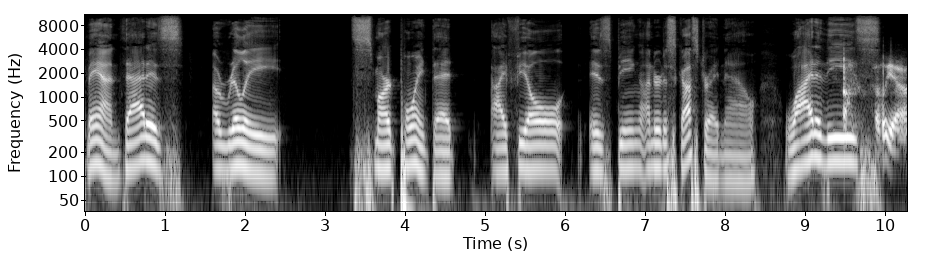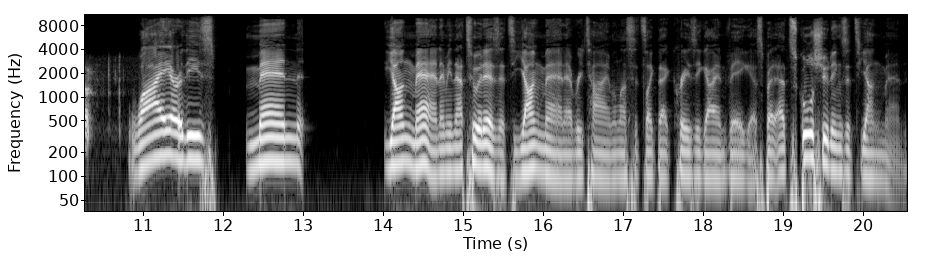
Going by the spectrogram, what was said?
Man, that is a really smart point that I feel is being under discussed right now. Why do these Oh yeah. why are these men young men i mean that's who it is. It's young men every time unless it's like that crazy guy in vegas. But at school shootings it's young men.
